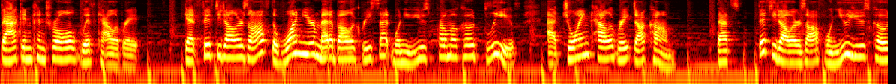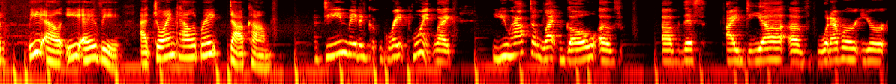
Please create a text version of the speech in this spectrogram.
back in control with Calibrate. Get $50 off the one year metabolic reset when you use promo code BLEAV at joincalibrate.com. That's $50 off when you use code BLEAV at joincalibrate.com. Dean made a g- great point. Like you have to let go of of this idea of whatever you're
